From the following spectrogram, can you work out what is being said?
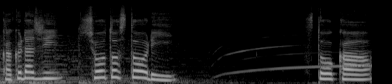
学ラジショートストーリーストーカー。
